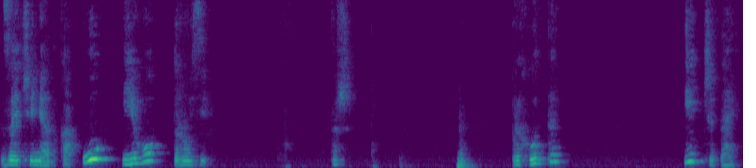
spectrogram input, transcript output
зайченятка і його друзів. Тож, приходьте і читайте.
